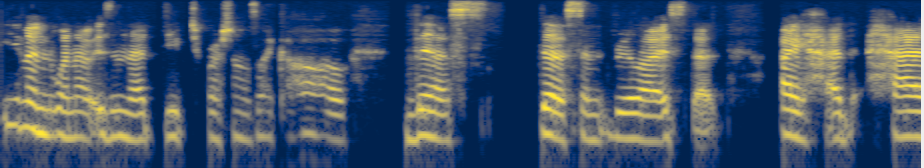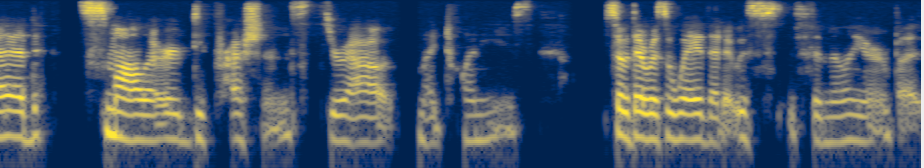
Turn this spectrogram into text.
Even when I was in that deep depression, I was like, oh, this, this, and realized that I had had smaller depressions throughout my 20s. So there was a way that it was familiar, but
